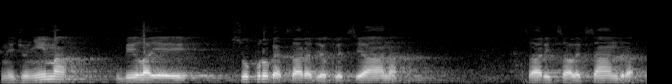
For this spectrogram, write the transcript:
Među njima bila je i supruga cara Dioklecijana, carica Aleksandra.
